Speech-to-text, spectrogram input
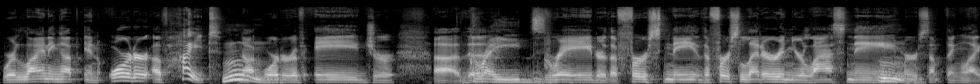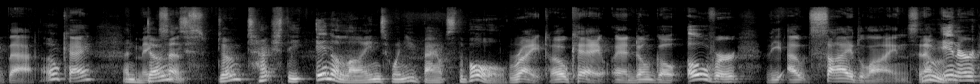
we're lining up in order of height, not order of age or uh, the Hmm. Grades. grade or the first name, the first letter in your last name or something like that. Okay, Hmm. And makes don't sense. don't touch the inner lines when you bounce the ball. Right, okay. And don't go over the outside lines. Now, Hmm. inner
